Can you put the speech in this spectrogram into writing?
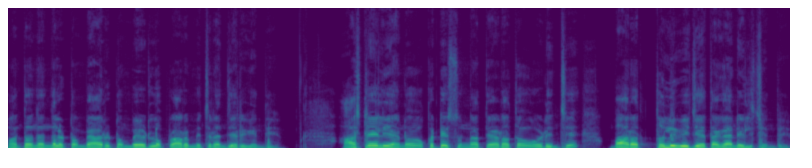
పంతొమ్మిది వందల తొంభై ఆరు తొంభై ఏడులో ప్రారంభించడం జరిగింది. ఆస్ట్రేలియాను ఒకటి సున్నా తేడాతో ఓడించి భారత్ తొలి విజేతగా నిలిచింది.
